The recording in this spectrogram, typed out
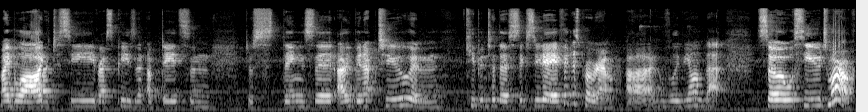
my blog to see recipes and updates and just things that I've been up to and keep into the 60 day fitness program uh, and hopefully beyond that. So we'll see you tomorrow.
